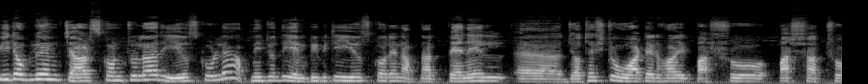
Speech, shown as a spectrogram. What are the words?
পিডব্লিউএম চার্জ কন্ট্রোলার ইউজ করলে আপনি যদি এমপিপিটি ইউজ করেন, আপনার প্যানেল যথেষ্ট ওয়াটের হয়, পাঁচশো, পাঁচ, সাতশো,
